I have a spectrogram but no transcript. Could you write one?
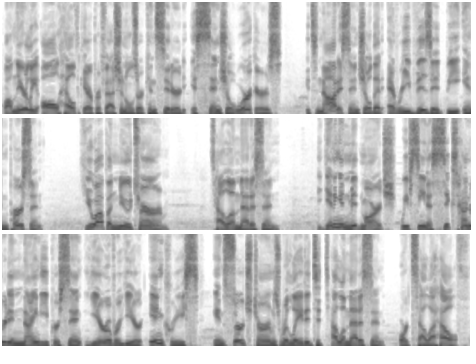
While nearly all healthcare professionals are considered essential workers, it's not essential that every visit be in person. Cue up a new term telemedicine. Beginning in mid March, we've seen a 690% year over year increase in search terms related to telemedicine or telehealth.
